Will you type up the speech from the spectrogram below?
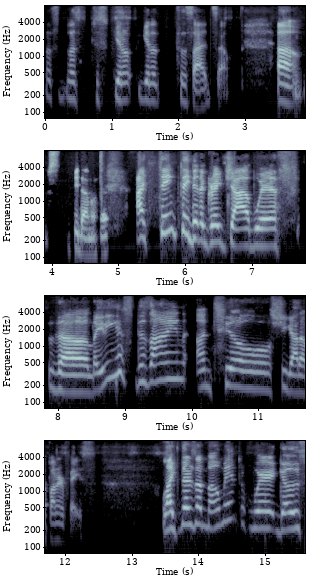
Let's let's just get get it to the side. So, um, be done with it. I think they did a great job with the lady's design until she got up on her face. Like, there's a moment where it goes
